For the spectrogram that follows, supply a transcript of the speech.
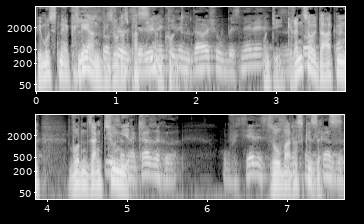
Wir mussten erklären, wieso das passieren konnte. Und die Grenzsoldaten wurden sanktioniert. So war das Gesetz.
